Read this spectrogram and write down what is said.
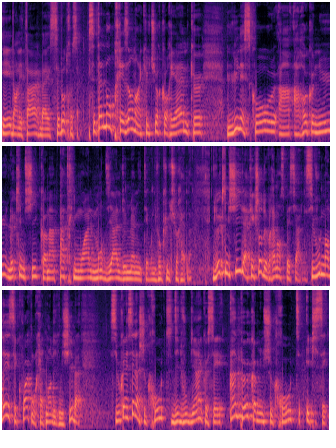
Et dans les terres, ben, c'est d'autres recettes. C'est tellement présent dans la culture coréenne que l'UNESCO a, reconnu le kimchi comme un patrimoine mondial de l'humanité au niveau culturel. Le kimchi, il a quelque chose de vraiment spécial. Si vous vous demandez c'est quoi concrètement du kimchi, ben, si vous connaissez la choucroute, dites-vous bien que c'est un peu comme une choucroute épicée.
